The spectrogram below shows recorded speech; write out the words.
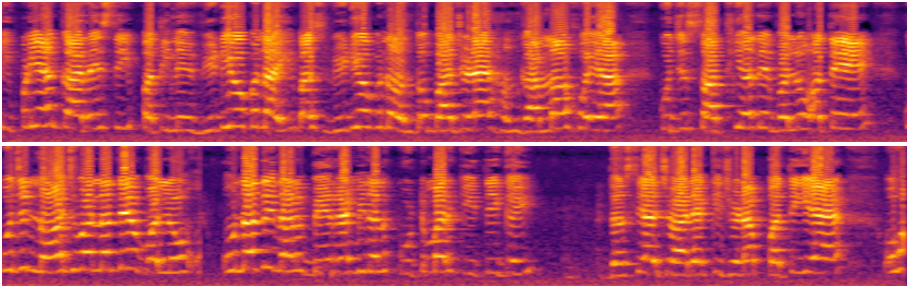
ਟਿੱਪਣੀਆਂ ਕਰ ਰਹੇ ਸੀ ਪਤੀ ਨੇ ਵੀਡੀਓ ਬਣਾਈ ਬਸ ਵੀਡੀਓ ਬਣਾਉਣ ਤੋਂ ਬਾਅਦ ਜਿਹੜਾ ਹੰਗਾਮਾ ਹੋਇਆ ਕੁਝ ਸਾਥੀਆਂ ਦੇ ਵੱਲੋਂ ਅਤੇ ਕੁਝ ਨੌਜਵਾਨਾਂ ਦੇ ਵੱਲੋਂ ਉਹਨਾਂ ਦੇ ਨਾਲ ਬੇਰਹਿਮੀ ਨਾਲ ਕੁੱਟਮਾਰ ਕੀਤੀ ਗਈ। ਦੱਸਿਆ ਜਾ ਰਿਹਾ ਕਿ ਜਿਹੜਾ ਪਤੀ ਹੈ ਉਹ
